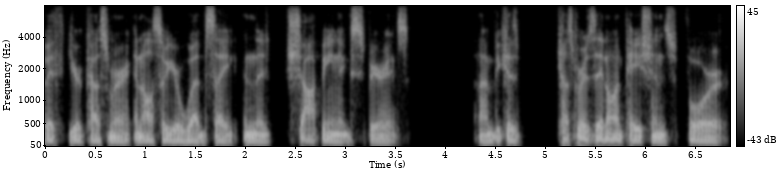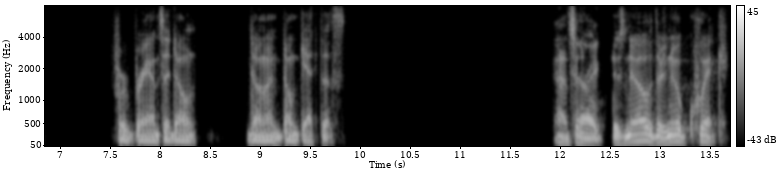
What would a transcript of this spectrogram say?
with your customer and also your website and the shopping experience, um, because customers they don't have patience for for brands that don't don't don't get this. That's so right. there's no there's no quick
